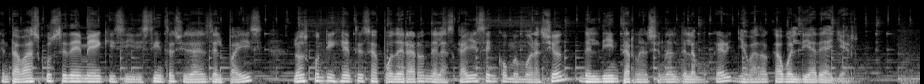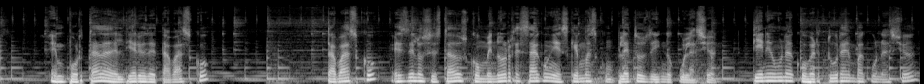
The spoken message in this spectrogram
En Tabasco, CDMX y distintas ciudades del país, los contingentes se apoderaron de las calles en conmemoración del Día Internacional de la Mujer llevado a cabo el día de ayer. En portada del diario de Tabasco, Tabasco es de los estados con menor rezago en esquemas completos de inoculación tiene una cobertura en vacunación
